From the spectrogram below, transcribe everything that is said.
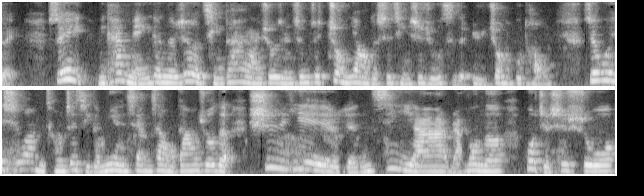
对，所以你看，每一个人的热情对他来说，人生最重要的事情是如此的与众不同。所以我也希望你从这几个面向，像我刚刚说的事业、人际啊，然后呢，或者是说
